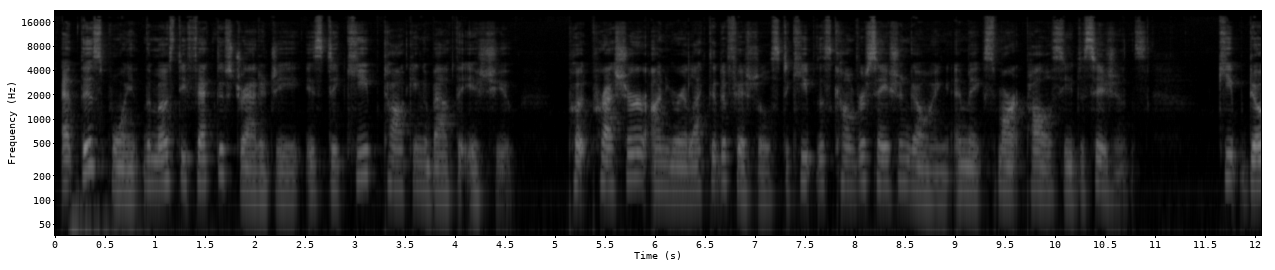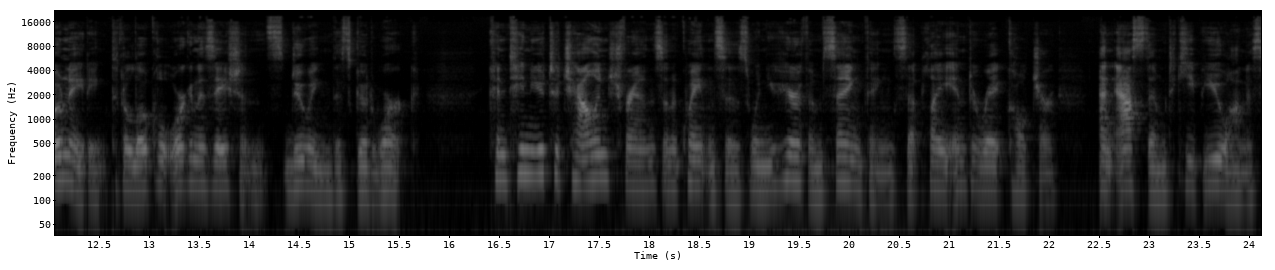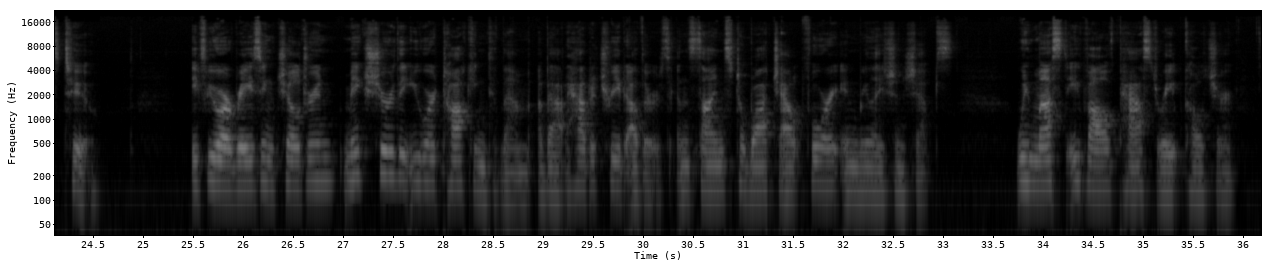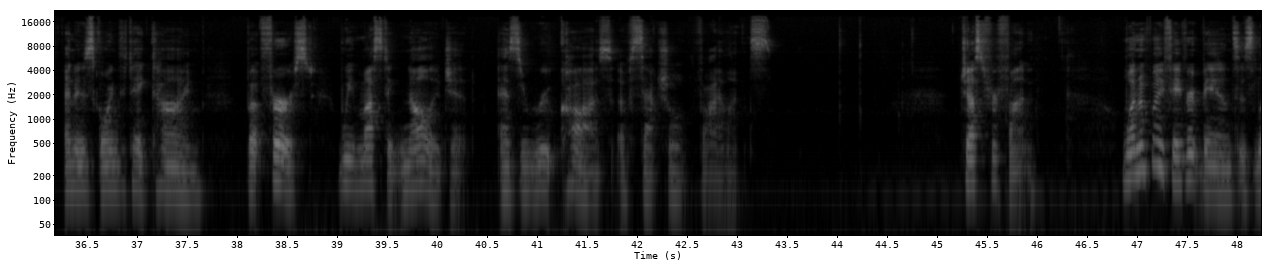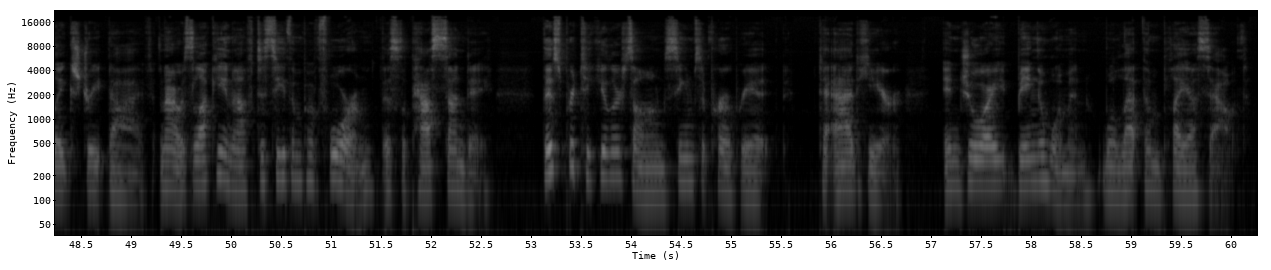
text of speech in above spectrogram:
At this point, the most effective strategy is to keep talking about the issue. Put pressure on your elected officials to keep this conversation going and make smart policy decisions. Keep donating to the local organizations doing this good work. Continue to challenge friends and acquaintances when you hear them saying things that play into rape culture and ask them to keep you honest too. If you are raising children, make sure that you are talking to them about how to treat others and signs to watch out for in relationships. We must evolve past rape culture, and it is going to take time, but first, we must acknowledge it as the root cause of sexual violence. Just for fun. One of my favorite bands is Lake Street Dive, and I was lucky enough to see them perform this past Sunday. This particular song seems appropriate to add here. Enjoy being a woman. We'll let them play us out.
